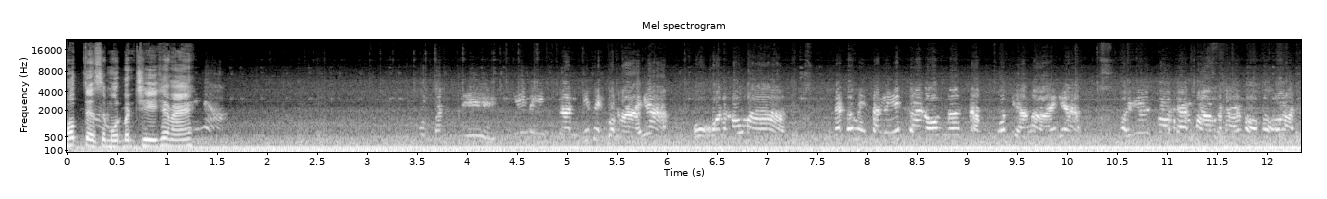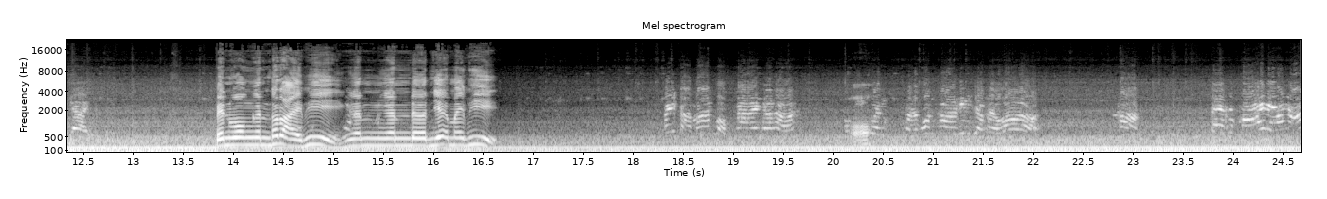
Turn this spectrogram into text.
พบแต่สมุดบัญชีใช่ไหม เนี่ยสมุดบัญชีที่มีเงินที่ผิดกฎหมายเนี่ยโอนเข้ามา แล้วก็มีสลิปการโอนเงินจากผู้เสียหายเนี่ยเขา ยื่นเข้าแจ้งความกับทางสพหลักใหญ่ เป็นวงเงินเท่าไหร่พี่ เงินเงินเดินเยอะไหมพี่ ไม่สามารถบอกได้นะคะตรงอ๋อนี้มันมันค่อนข้างที่จะแบบว่าค่ะแต่สุดท้ายแล้วนะ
